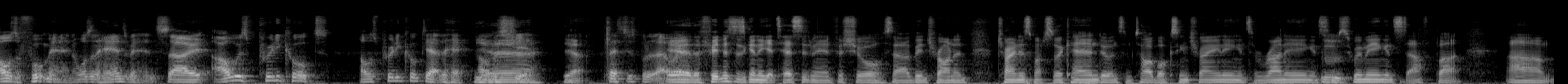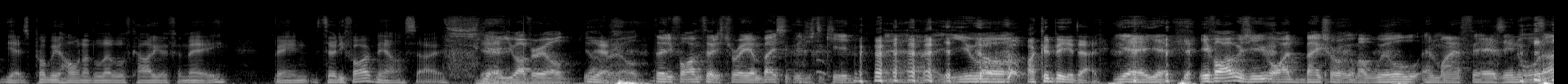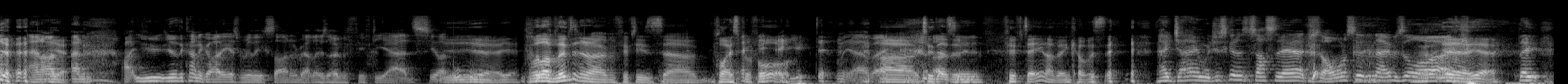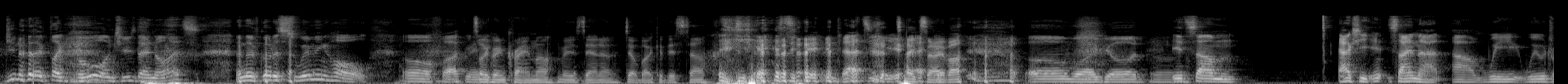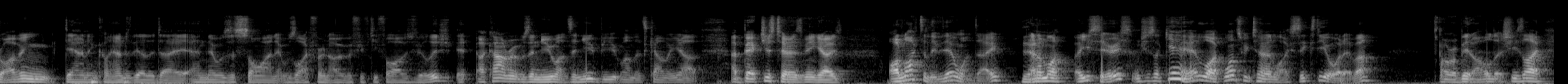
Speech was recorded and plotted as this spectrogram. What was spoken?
I was a footman. I wasn't a hands man. So I was pretty cooked. I was pretty cooked out there. I was shit. Yeah, yeah. Let's just put it that Yeah, way. Yeah, the fitness is going to get tested, man, for sure. So I've been trying to train as much as I can, doing some Thai boxing training and some running and some Mm. swimming and stuff. But um, yeah, it's probably a whole other level of cardio for me been 35 now. So Yeah, you are very old. You are Yeah. very old. 35, I'm 33. I'm basically just a kid. Uh, you are. I could be your dad. Yeah, yeah. If I was you, I'd make sure I got my will and my affairs in order. and I yeah. and I, you, you're the kind of guy that gets really excited about those over 50 ads. You're like, Ooh. Yeah, yeah. Well, I've lived in an over 50s uh, place before. Yeah, you definitely have. eh? Uh, I've seen it. 2015, I think I was there. Hey Jane, we're just gonna suss it out. Just I want to see what the neighbours are like. yeah, yeah. They, do you know they play pool on Tuesday nights, and they've got a swimming hole. Oh fuck me! It's like when Kramer moves down to Del Boca Vista. yeah, dude, that's you. Takes eh? over. Oh my god, it's um. Actually, saying that, um, we we were driving down in Caloundra the other day, and there was a sign. It was like for an over 55s village. It, I can't remember. It was a new one. It's a new Butte one that's coming up. And Beck just turns to me and goes, "I'd like to live there one day." Yeah. And I'm like, "Are you serious?" And she's like, "Yeah. Like once we turn like 60 or whatever, or a bit older." She's like,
